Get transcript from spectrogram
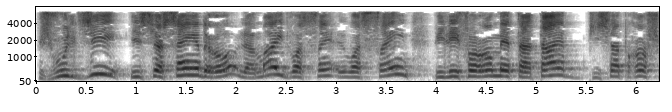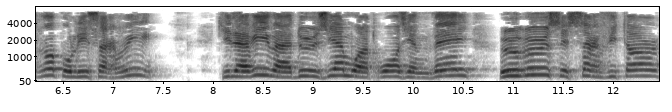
Je vous le dis, il se scindra, le maître va se ceindre, puis il les fera mettre à table, puis s'approchera pour les servir. Qu'il arrive à deuxième ou à troisième veille, heureux ces serviteurs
